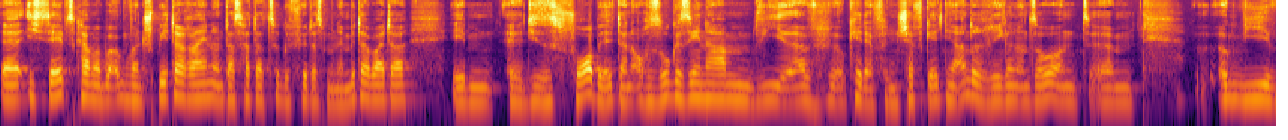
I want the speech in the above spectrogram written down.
Äh, ich selbst kam aber irgendwann später rein und das hat dazu geführt, dass meine Mitarbeiter eben äh, dieses Vorbild dann auch so gesehen haben, wie, äh, okay, für den Chef gelten ja andere Regeln und so und ähm, irgendwie,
